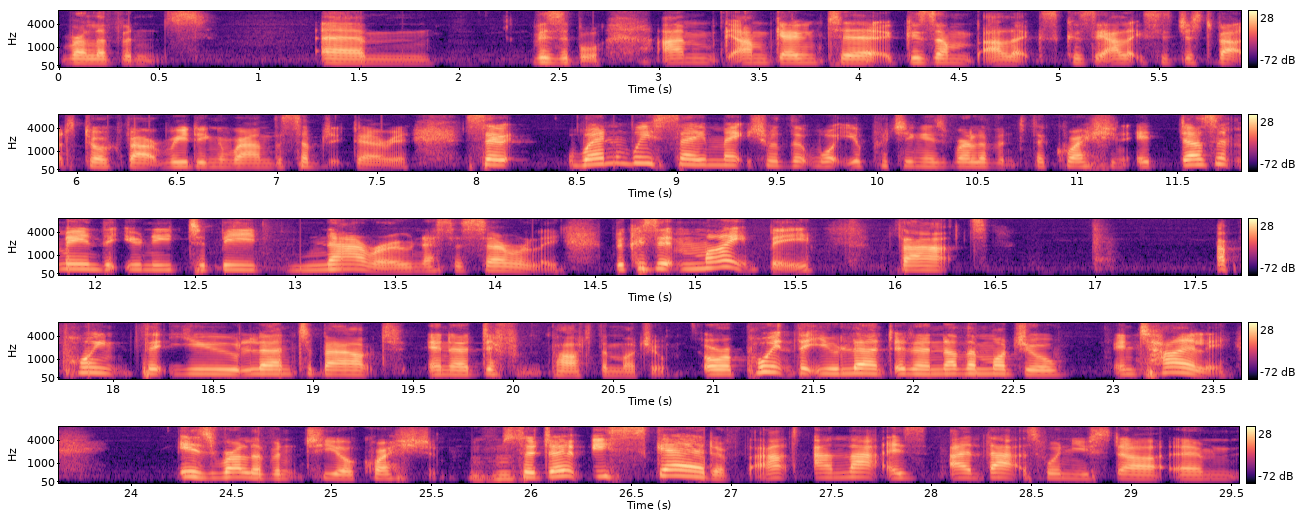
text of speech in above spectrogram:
relevance um, visible. I'm I'm going to gazump Alex because Alex is just about to talk about reading around the subject area. So when we say make sure that what you're putting is relevant to the question, it doesn't mean that you need to be narrow necessarily, because it might be that a point that you learnt about in a different part of the module or a point that you learnt in another module entirely is relevant to your question. Mm-hmm. so don't be scared of that and that is uh, that's when you start um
